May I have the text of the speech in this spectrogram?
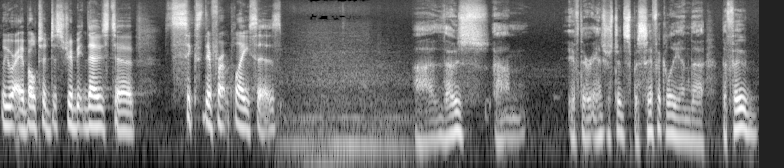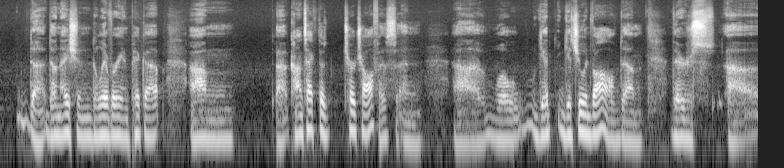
we were able to distribute those to six different places. Uh, those um, if they're interested specifically in the, the food donation, delivery, and pickup, um, uh, contact the church office and uh, we'll get, get you involved. Um, there's uh,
